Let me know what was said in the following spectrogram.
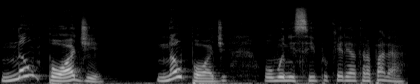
não pode, não pode o município querer atrapalhar.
